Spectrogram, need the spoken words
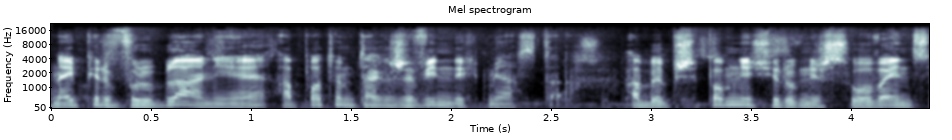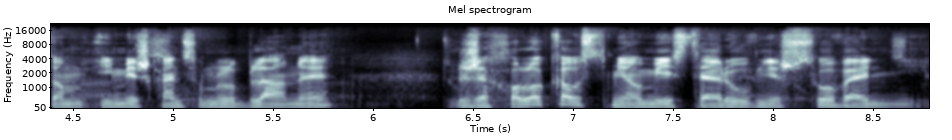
Najpierw w Lublanie, a potem także w innych miastach, aby przypomnieć również Słoweńcom i mieszkańcom Lublany, że Holokaust miał miejsce również w Słowenii,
